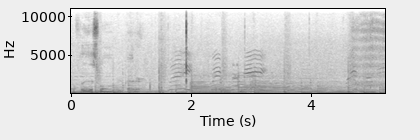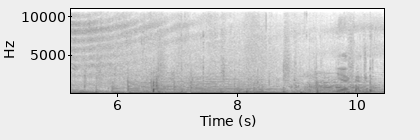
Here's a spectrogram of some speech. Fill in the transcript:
Hopefully this one will be better. Wait, wait for me. Yeah, kind of.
